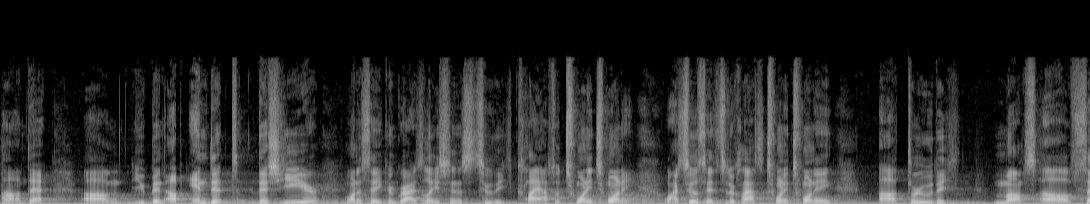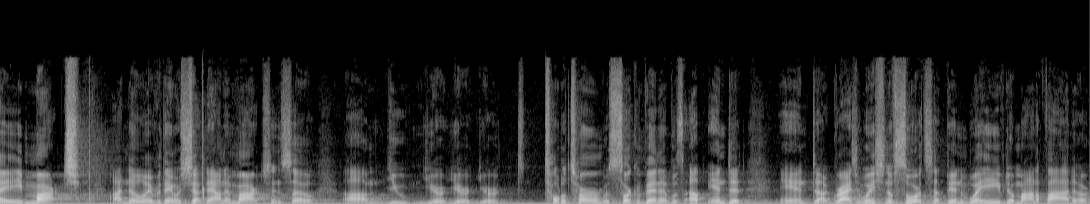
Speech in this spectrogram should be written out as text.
uh, that um, you've been upended this year. I want to say congratulations to the class of 2020, or I should say to the class of 2020 uh, through the months of, say, March. I know everything was shut down in March, and so um, you, your, your, your total term was circumvented, was upended, and uh, graduation of sorts have been waived or modified or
